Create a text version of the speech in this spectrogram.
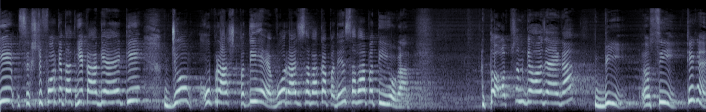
कि 64 के तहत ये कहा गया है कि जो उपराष्ट्रपति है, वो राज्यसभा का पदेन सभापति होगा। तो ऑप्शन क्या हो जाएगा? बी सी ठीक है?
